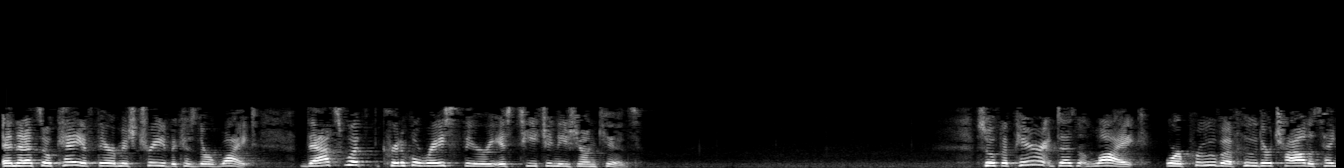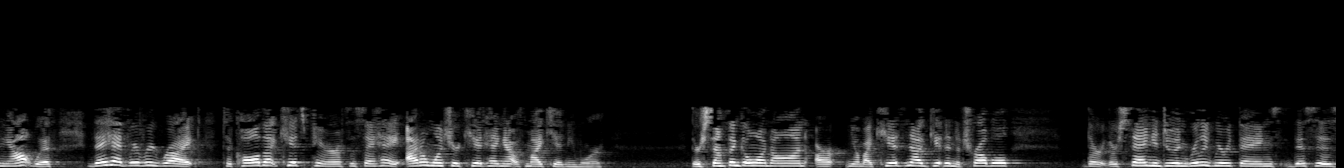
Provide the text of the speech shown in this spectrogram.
And that it's okay if they're mistreated because they're white. That's what critical race theory is teaching these young kids. So if a parent doesn't like or approve of who their child is hanging out with, they have every right to call that kid's parents and say, "Hey, I don't want your kid hanging out with my kid anymore. There's something going on. Our, you know, my kid's now getting into trouble. They're they're saying and doing really weird things. This is,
